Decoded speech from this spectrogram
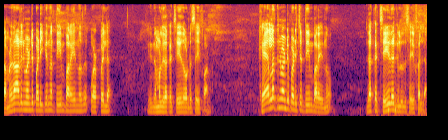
തമിഴ്നാടിന് വേണ്ടി പഠിക്കുന്ന ടീം പറയുന്നത് കുഴപ്പമില്ല. നമ്മളിതൊക്കെ ചെയ്തുകൊണ്ട് സേഫാണ്. കേരളത്തിന് വേണ്ടി പഠിച്ച ടീം പറയുന്നു ഇതൊക്കെ ചെയ്തെങ്കിലും ഇത് സേഫല്ല.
